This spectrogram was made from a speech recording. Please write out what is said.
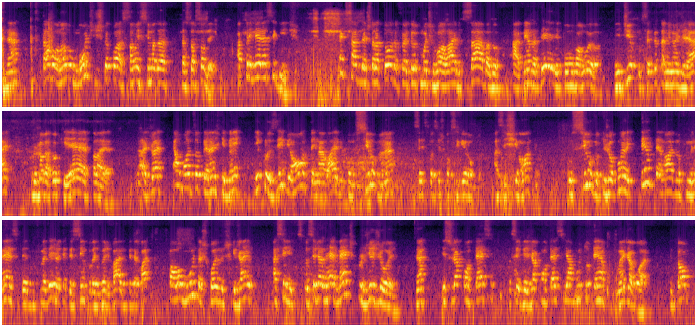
né? Tá rolando um monte de especulação em cima da, da situação dele. A primeira é a seguinte: a gente sabe da história toda, foi aquilo que motivou a live de sábado, a venda dele por um valor ridículo, 70 milhões de reais, para o jogador que é, falar, é, é um modus operandi que vem, inclusive ontem na live com o Silvio, né? Não sei se vocês conseguiram assistir ontem, o Silvio, que jogou em 89 no Fluminense, desde 85, da divisão de base, 84, falou muitas coisas que já, assim, você já remete para os dias de hoje, né? Isso já acontece, você vê, já acontece há muito tempo, não é de agora. Então,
